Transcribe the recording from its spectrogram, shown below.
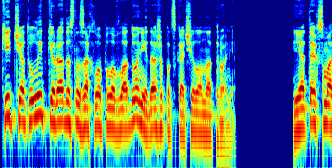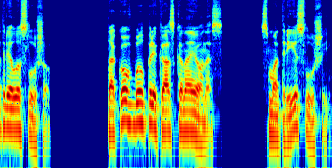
Китча от улыбки радостно захлопала в ладони и даже подскочила на троне. Ятех смотрел и слушал. Таков был приказ Канайонес. Смотри и слушай.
